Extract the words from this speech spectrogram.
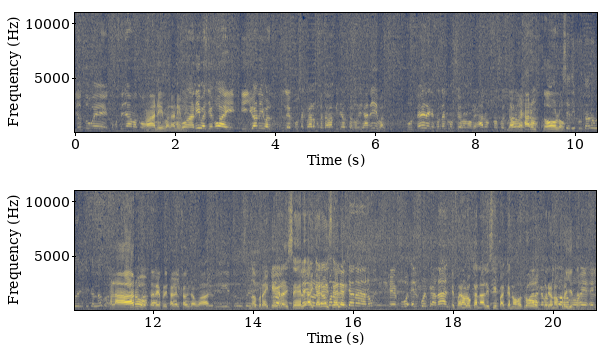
yo tuve, ¿cómo se llama? Con, Ah, Aníbal, Aníbal. Con Aníbal llegó ahí y yo a Aníbal le puse claro porque estaba aquí ya, se lo dije a Aníbal. Ustedes que son del consejo nos dejaron, nos soltaron. Nos dejaron solos. se disfrutaron el, el carnaval. Claro, se disfrutan el carnaval. No, pero hay que agradecerle, hay que agradecerle. gracia a Nano, que fue, él fue el canal. Eh, Fueron los canales, sí, para que nosotros nosotros proyectar. el,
